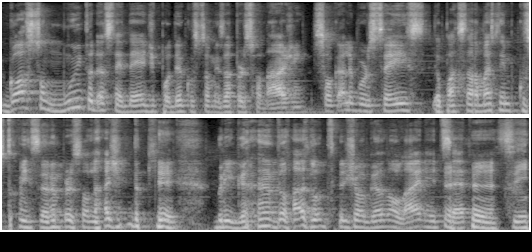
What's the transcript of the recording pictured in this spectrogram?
Gosto muito dessa ideia de poder customizar personagem. Soul Calibur 6, eu passava mais tempo customizando personagem do que brigando lá, jogando online, etc. Sim.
